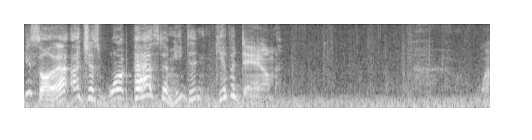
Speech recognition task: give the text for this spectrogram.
you saw that. I just walked past him. He didn't give a damn. Wow.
